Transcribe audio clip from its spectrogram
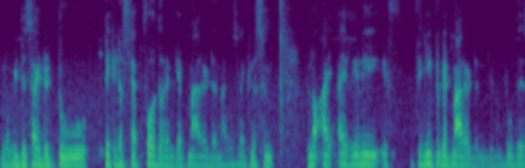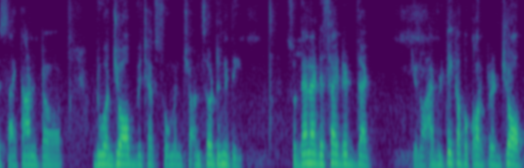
you know we decided to take it a step further and get married. And I was like, listen, you know, I I really if if we need to get married and you know do this, I can't. Uh, do a job which has so much uncertainty. So then I decided that, you know, I will take up a corporate job.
